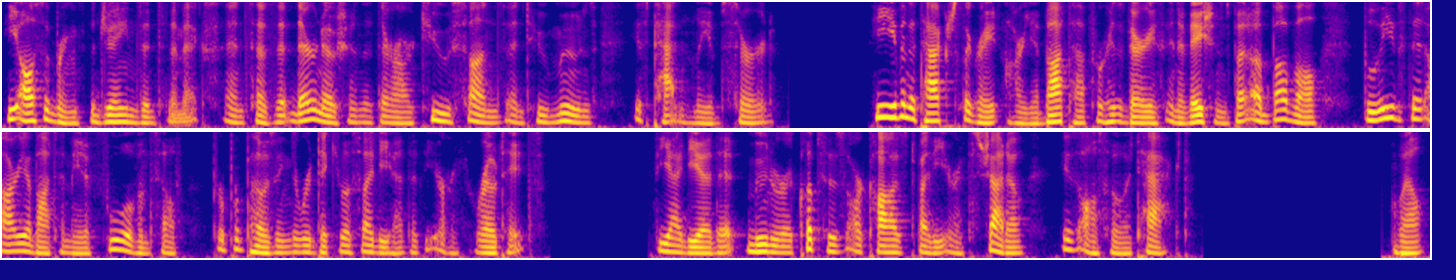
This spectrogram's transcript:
He also brings the Jains into the mix and says that their notion that there are two suns and two moons is patently absurd. He even attacks the great Aryabhata for his various innovations, but above all, believes that Aryabhata made a fool of himself for proposing the ridiculous idea that the Earth rotates. The idea that lunar eclipses are caused by the Earth's shadow is also attacked. Well,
